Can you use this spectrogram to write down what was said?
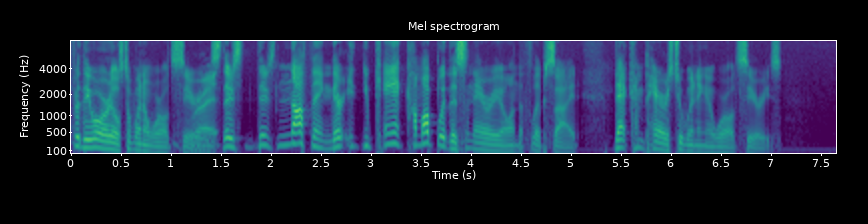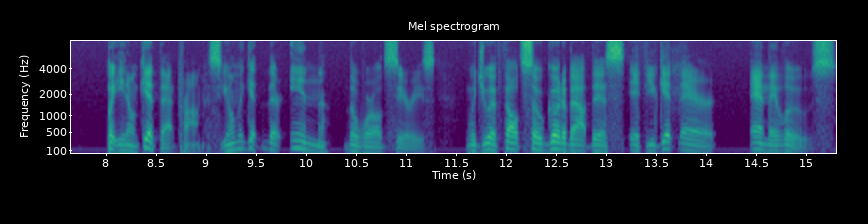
for the Orioles to win a World Series. Right. There's there's nothing there. You can't come up with a scenario on the flip side that compares to winning a World Series. But you don't get that promise. You only get there in the World Series. Would you have felt so good about this if you get there and they lose?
